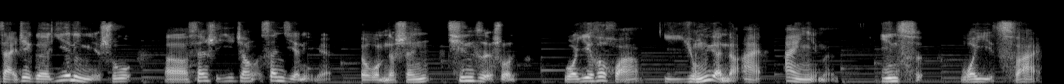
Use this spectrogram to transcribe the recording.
在这个耶利米书呃三十一章三节里面，我们的神亲自说：“我耶和华以永远的爱爱你们，因此我以慈爱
